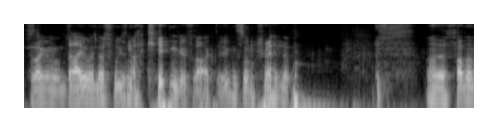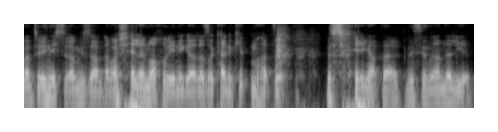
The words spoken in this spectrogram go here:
sagen wir, um drei Uhr in der Früh nach Kippen gefragt. Irgend so ein Random. Und das fand er natürlich nicht so amüsant, aber Schelle noch weniger, dass er keine Kippen hatte. Deswegen hat er halt ein bisschen randaliert.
